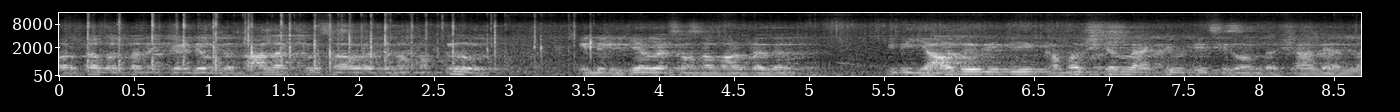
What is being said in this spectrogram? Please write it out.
ಬರ್ತಾ ಬರ್ತಾನೆ ಕೇಳಿದೆ, ಒಂದು ನಾಲ್ಕು ಸಾವಿರ ಜನ ಮಕ್ಕಳು ಇಲ್ಲಿ ವಿದ್ಯಾಭ್ಯಾಸವನ್ನು ಮಾಡ್ತಾ ಇದ್ದಾರೆ. ಇದು ಯಾವುದೇ ರೀತಿ ಕಮರ್ಷಿಯಲ್ ಆಕ್ಟಿವಿಟೀಸ್ ಇರುವಂಥ ಶಾಲೆ ಅಲ್ಲ.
